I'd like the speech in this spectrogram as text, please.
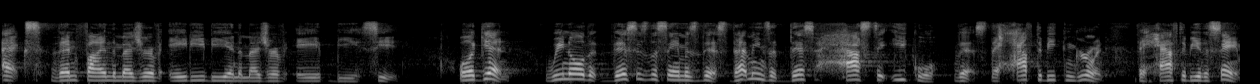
x, then find the measure of ADB and the measure of ABC. Well, again, we know that this is the same as this. That means that this has to equal this. They have to be congruent. They have to be the same.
